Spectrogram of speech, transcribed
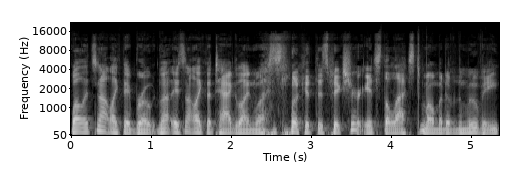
well, it's not like they wrote. It's not like the tagline was, "Look at this picture. It's the last moment of the movie."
